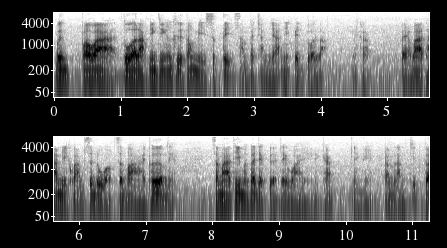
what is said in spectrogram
เบื้องเพราะว่าตัวหลักจริง ๆ ก็คือต้องมีสติสัมปชัญญะนี่เป็นตัวหลักนะครับ แต่ว่าถ้ามีความสะดวกสบายเพิ่มเนี่ยสมาธิมันก็จะเกิดได้ไวนะครับ อย่างนี้กำลังจิตก็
